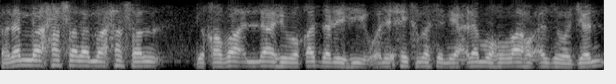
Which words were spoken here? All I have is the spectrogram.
فلما حصل ما حصل بقضاء الله وقدره ولحكمة يعلمه الله عز وجل.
